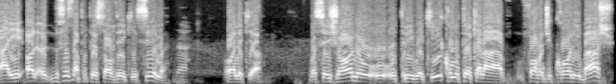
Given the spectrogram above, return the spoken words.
Aí, olha, não sei se dá para o pessoal ver aqui em cima. dá. Olha aqui, ó. Você joga o, o- o trigo aqui, como tem aquela forma de cone embaixo,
